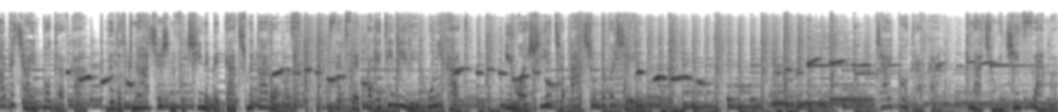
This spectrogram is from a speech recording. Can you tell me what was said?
Hape çajin Podravka dhe do të kënaqesh në fuqinë e begatshme të aromës. Sepse paketimi i ri unikat I ruan shijet që aq shumë të pëlqejnë. Çaj Podravka, kënaqu me gjithë zemër.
